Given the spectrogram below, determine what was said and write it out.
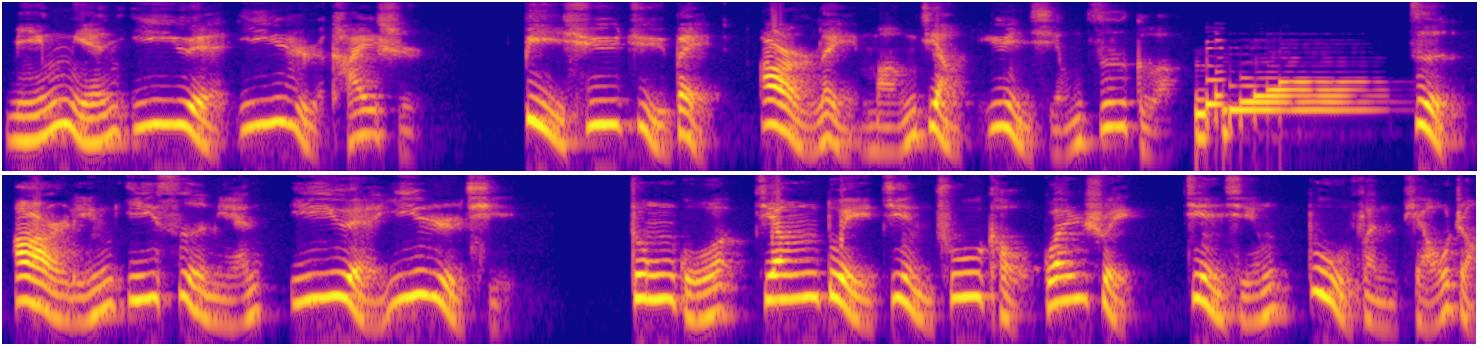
明年一月一日开始，必须具备二类盲降运行资格。自二零一四年一月一日起，中国将对进出口关税。进行部分调整，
